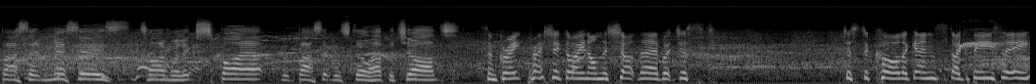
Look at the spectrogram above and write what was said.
Bassett misses, time will expire, but Bassett will still have the chance. Some great pressure going on the shot there, but just just a call against Agbeze. And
